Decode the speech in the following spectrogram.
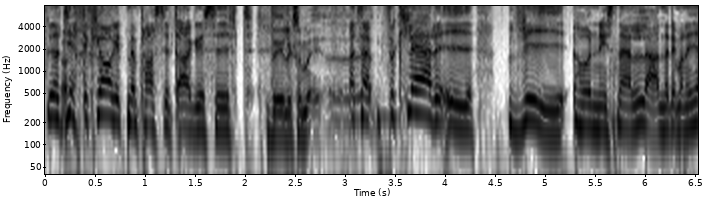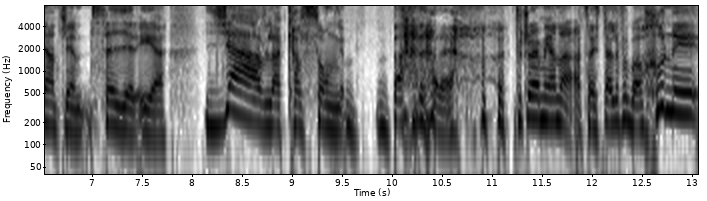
Det är jätteklagigt men passivt aggressivt. Det är liksom, Att så här, förklä det i vi, hörni snälla, när det man egentligen säger är jävla kalsongbärare. Förstår du vad jag menar? Att så här, istället för bara hörni,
